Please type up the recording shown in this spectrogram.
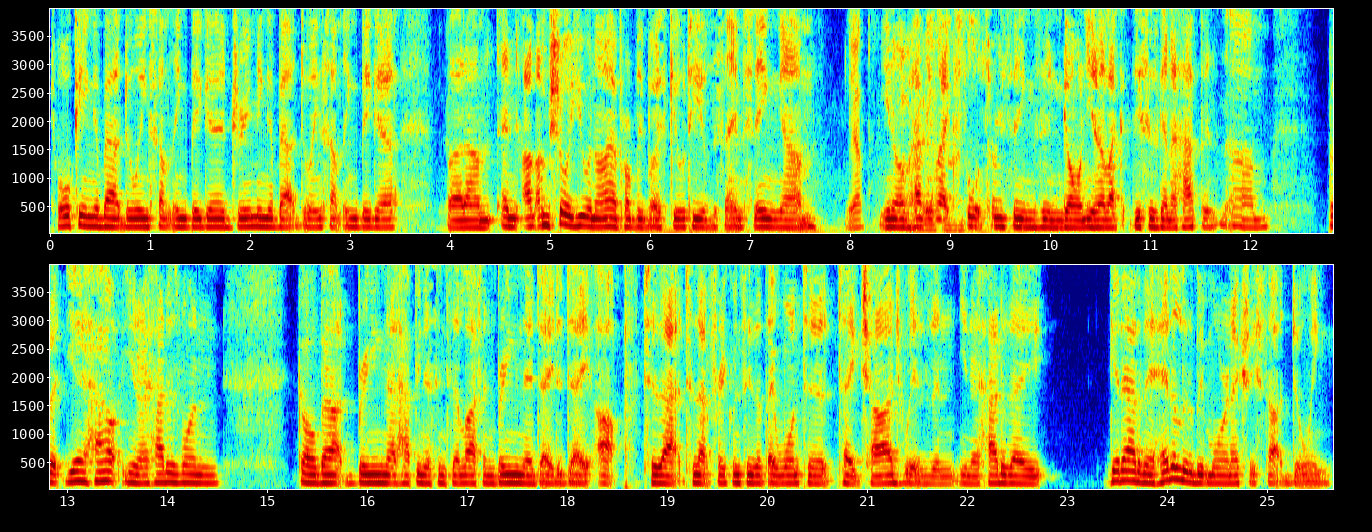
talking about doing something bigger dreaming about doing something bigger but um and i'm sure you and i are probably both guilty of the same thing um yeah. you know of having like thought through things and going you know like this is going to happen um but yeah how you know how does one go about bringing that happiness into their life and bringing their day to day up to that to that frequency that they want to take charge with and you know how do they get out of their head a little bit more and actually start doing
